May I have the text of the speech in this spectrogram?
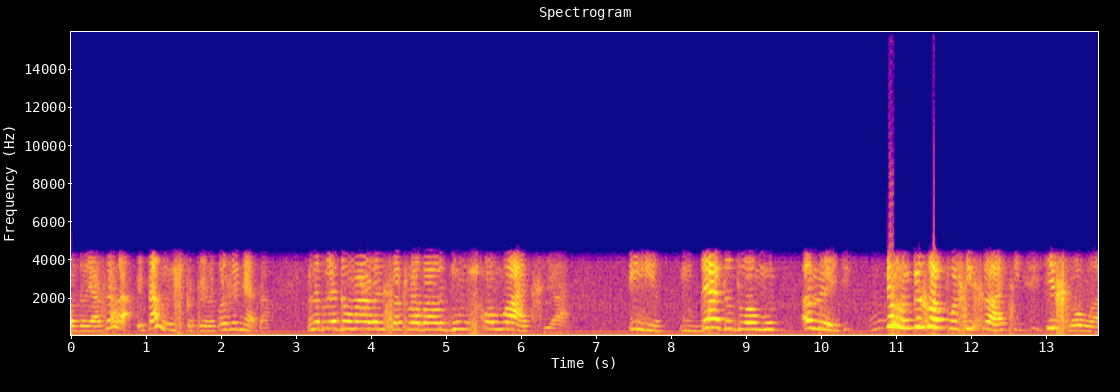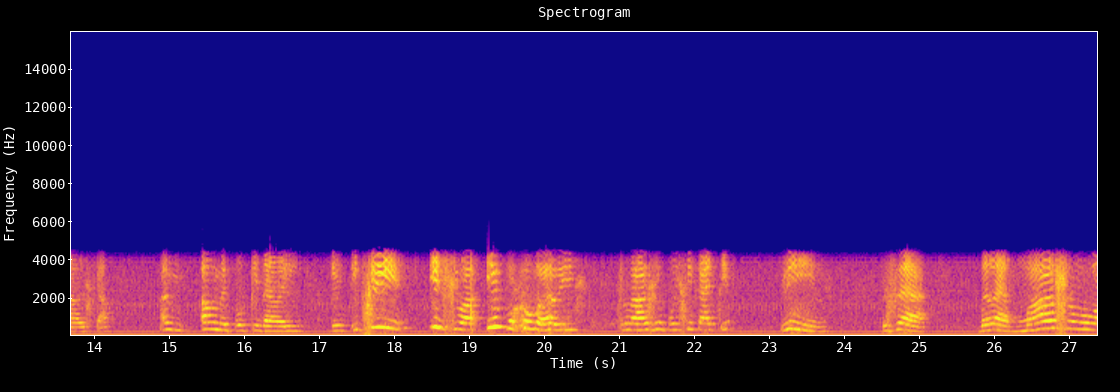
одв'язала, і там вискочили коженята. Вони придумали, що треба одним сховатися. І йде додому, а ми бігом бігом по цій хаті і сховалися. А, а вони покидали їх кирпичі і все, і поховались. Лажу по цій хаті. Він вже бере масло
